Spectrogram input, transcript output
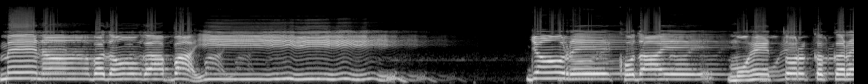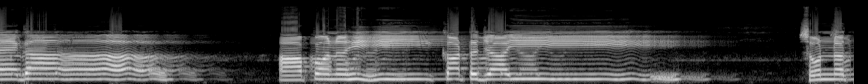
ਮੈਂ ਨਾ ਬਦੋਂਗਾ ਭਾਈ। ਜੋ ਰੇ ਖੁਦਾਏ ਮੋਹਿ ਤੁਰਕ ਕਰੇਗਾ। ਆਪਨ ਹੀ ਕਟ ਜਾਈ। ਸੁਨਤ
